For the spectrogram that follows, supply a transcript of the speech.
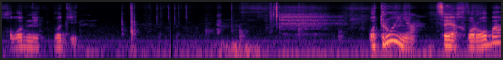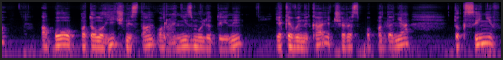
у холодній воді. Отруєння це хвороба або патологічний стан організму людини, яке виникає через попадання токсинів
